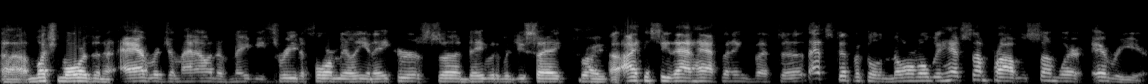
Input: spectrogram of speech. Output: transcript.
uh, much more than an average amount of maybe three to four million acres. Uh, David, would you say? Right. Uh, I can see that happening, but uh, that's typical and normal. We have some problems somewhere every year.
